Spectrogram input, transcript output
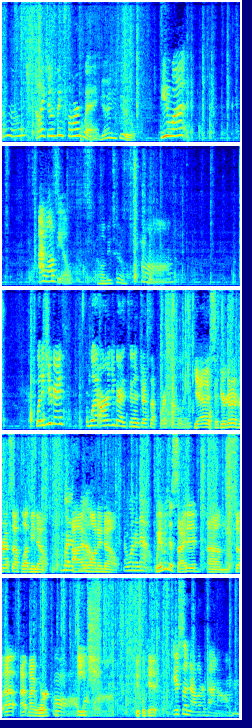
I don't know. I like doing things the hard way. Yeah, you do. You know what? I love you. I love you too. Aww. What did you guys What are you guys gonna dress up for Halloween? Yes, if you're gonna dress up, let me know. Let us I know. want to know. I want to know. We haven't decided. Um, so at, at my work, Aw, each duplicate. It's another Venom.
